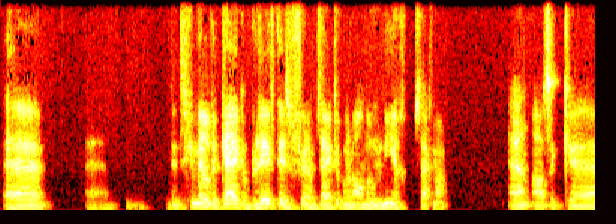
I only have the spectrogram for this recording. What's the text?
eh, eh, dit gemiddelde kijker beleeft deze film eigenlijk ook op een andere manier, zeg maar. En als ik, eh,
